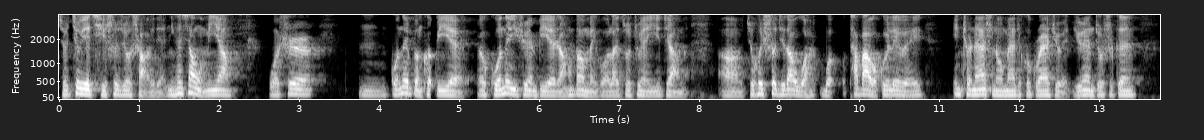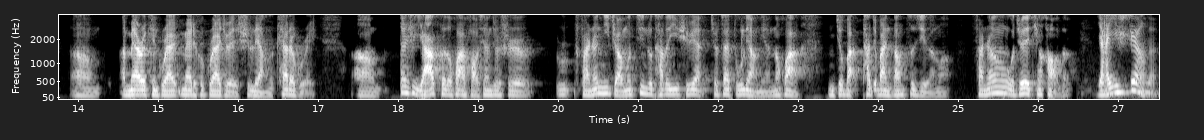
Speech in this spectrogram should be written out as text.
就就业歧视就少一点。你看，像我们一样，我是嗯国内本科毕业，呃国内医学院毕业，然后到美国来做住院医这样的，啊，就会涉及到我我他把我归类为 international medical graduate，永远就是跟嗯 American grad medical graduate 是两个 category，啊，但是牙科的话好像就是。反正你只要能进入他的医学院，就再读两年的话，你就把他就把你当自己人了。反正我觉得也挺好的。牙医是这样的，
